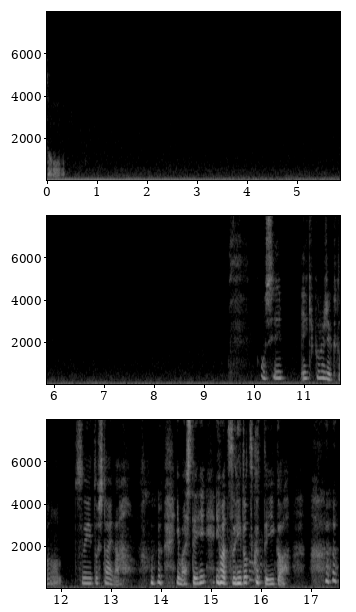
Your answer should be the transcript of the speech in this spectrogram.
そう推し駅プロジェクトのツイートしたいな。今していい？今ツイート作っていいか。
